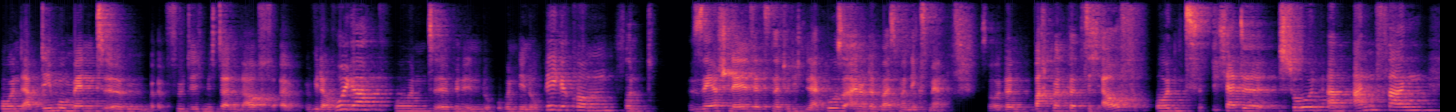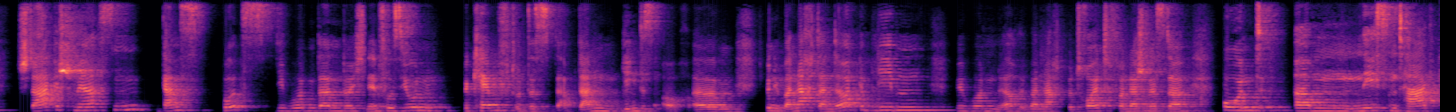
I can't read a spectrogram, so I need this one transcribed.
und ab dem Moment ähm, fühlte ich mich dann auch äh, wieder ruhiger und äh, bin in, in den OP gekommen und sehr schnell setzt natürlich die Narkose ein und dann weiß man nichts mehr. So, dann wacht man plötzlich auf und ich hatte schon am Anfang starke Schmerzen, ganz kurz. Die wurden dann durch eine Infusion bekämpft und das, ab dann ging das auch. Ähm, ich bin über Nacht dann dort geblieben. Wir wurden auch über Nacht betreut von der Schwester und am nächsten Tag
